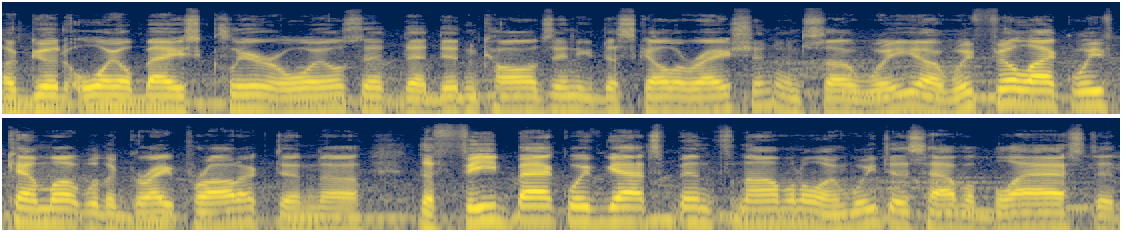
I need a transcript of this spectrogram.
a good oil-based, clear oils that, that didn't cause any discoloration, and so we uh, we feel like we've come up with a great product, and uh, the feedback we've got's been phenomenal, and we just have a blast at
